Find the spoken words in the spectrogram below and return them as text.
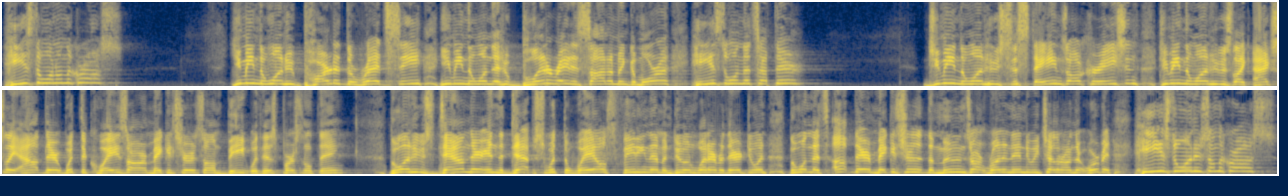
He's the one on the cross? You mean the one who parted the Red Sea? You mean the one that obliterated Sodom and Gomorrah? He's the one that's up there? Do you mean the one who sustains all creation? Do you mean the one who's like actually out there with the quasar, making sure it's on beat with his personal thing? The one who's down there in the depths with the whales, feeding them and doing whatever they're doing. The one that's up there making sure that the moons aren't running into each other on their orbit. He's the one who's on the cross.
